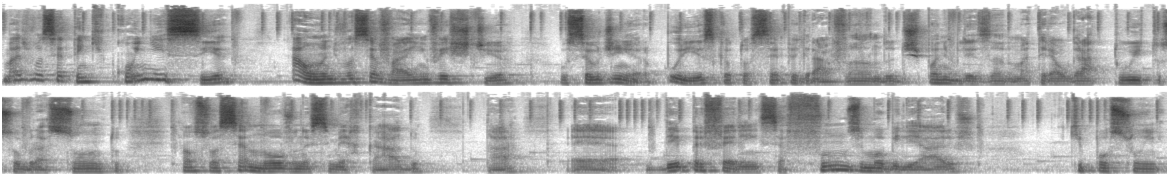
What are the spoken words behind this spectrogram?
Mas você tem que conhecer aonde você vai investir o seu dinheiro. Por isso que eu estou sempre gravando, disponibilizando material gratuito sobre o assunto. Então, se você é novo nesse mercado, tá? É, dê preferência fundos imobiliários que possuem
